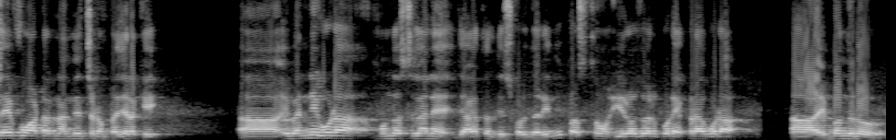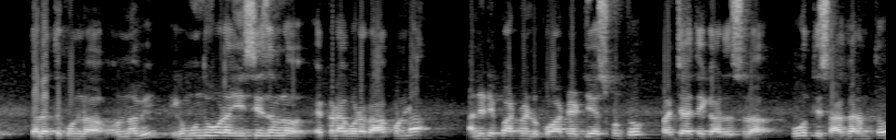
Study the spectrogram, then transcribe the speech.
సేఫ్ వాటర్ని అందించడం ప్రజలకి. ఇవన్నీ కూడా ముందస్తుగానే జాగ్రత్తలు తీసుకోవడం జరిగింది. ప్రస్తుతం ఈ రోజు వరకు కూడా ఎక్కడా కూడా ఇబ్బందులు తలెత్తకుండా ఉన్నవి. ఇక ముందు కూడా ఈ సీజన్లో ఎక్కడా కూడా రాకుండా అన్ని డిపార్ట్మెంట్లు కోఆర్డినేట్ చేసుకుంటూ పంచాయతీ కార్యదర్శుల పూర్తి సహకారంతో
